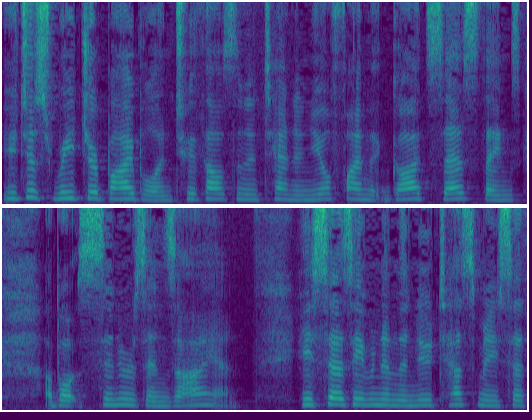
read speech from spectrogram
You just read your Bible in 2010 and you'll find that God says things about sinners in Zion. He says, even in the New Testament, He says,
